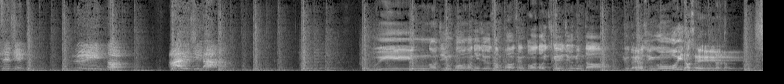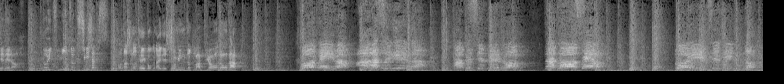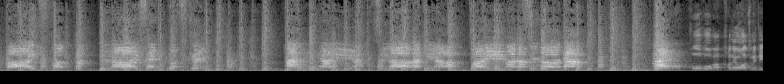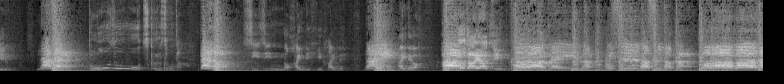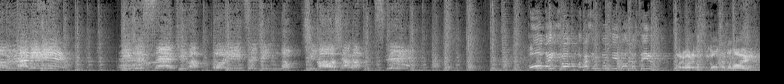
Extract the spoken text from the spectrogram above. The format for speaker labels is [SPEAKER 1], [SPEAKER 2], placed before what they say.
[SPEAKER 1] ウ
[SPEAKER 2] ィーンの人口の23%はドイツ系住民だ。ユダヤ人を追い出せ。
[SPEAKER 1] シェネラドイツ民族主義者です。私の帝国内で諸民族は平等だ。皇帝は甘すぎるんだ。
[SPEAKER 2] 皇后が金を集めている。なぜ？銅像を作るそうだ。誰の詩人のハイリヒ・ハイネ何？ハイネはアウダヤ人。皇帝
[SPEAKER 1] は見過ごすのか。皇后の裏切り。20世紀は鳥
[SPEAKER 2] に登場している。我々の指導者じゃない。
